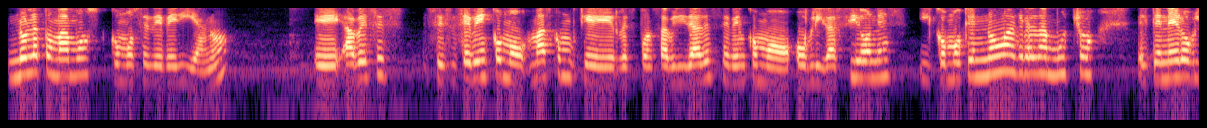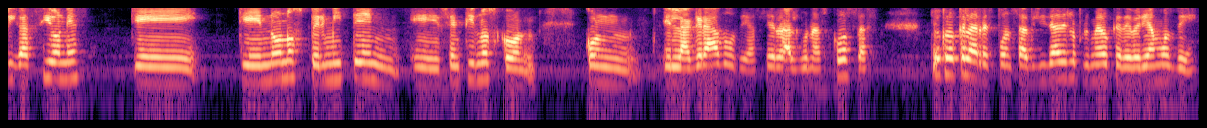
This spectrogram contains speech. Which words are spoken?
no la tomamos como se debería, ¿no? Eh, a veces se, se, ven como más como que responsabilidades, se ven como obligaciones y como que no agrada mucho el tener obligaciones que, que no nos permiten eh, sentirnos con, con el agrado de hacer algunas cosas. Yo creo que la responsabilidad es lo primero que deberíamos de,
